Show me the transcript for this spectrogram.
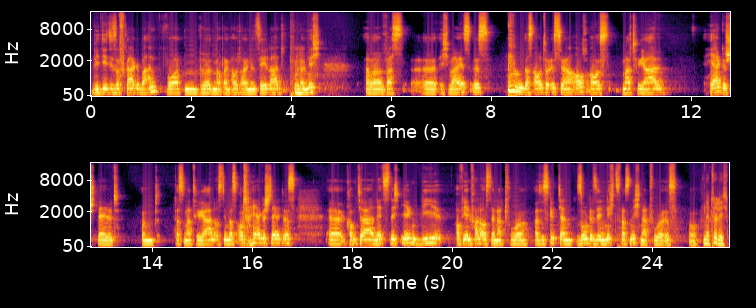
wie die diese Frage beantworten würden, ob ein Auto eine Seele hat oder mhm. nicht. Aber was äh, ich weiß, ist, das Auto ist ja auch aus Material hergestellt. Und das Material, aus dem das Auto hergestellt ist, äh, kommt ja letztlich irgendwie auf jeden Fall aus der Natur. Also es gibt ja so gesehen nichts, was nicht Natur ist. So. Natürlich,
